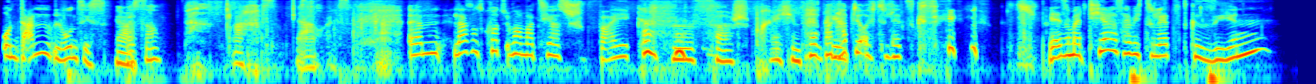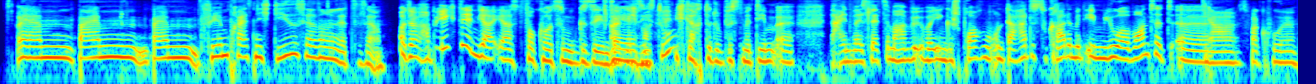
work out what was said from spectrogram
und dann lohnt sich's. Ja. Weißt du? Ach, Ach ja. ja. Ähm, lass uns kurz über Matthias Schweighöfer sprechen. Okay. Wann habt ihr euch zuletzt gesehen? Ja, also Matthias habe ich zuletzt gesehen. Ähm, beim, beim Filmpreis nicht dieses Jahr, sondern letztes Jahr. Oh, da habe ich den ja erst vor kurzem gesehen, sag ah, ja, ich siehst mal. du? Ich dachte, du bist mit dem, äh, nein, weil das letzte Mal haben wir über ihn gesprochen und da hattest du gerade mit ihm You Are Wanted äh, ja, das war cool.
